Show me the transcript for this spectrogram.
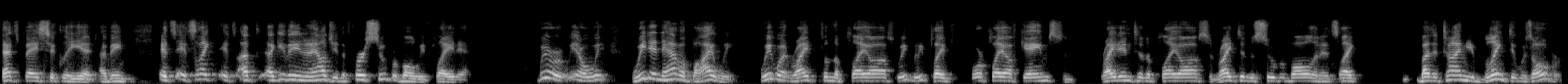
That's basically it. I mean, it's it's like it's. I'll, I'll give you an analogy. The first Super Bowl we played in we were, you know, we we didn't have a bye week. We went right from the playoffs. We we played four playoff games and right into the playoffs and right to the Super Bowl. And it's like by the time you blinked, it was over.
